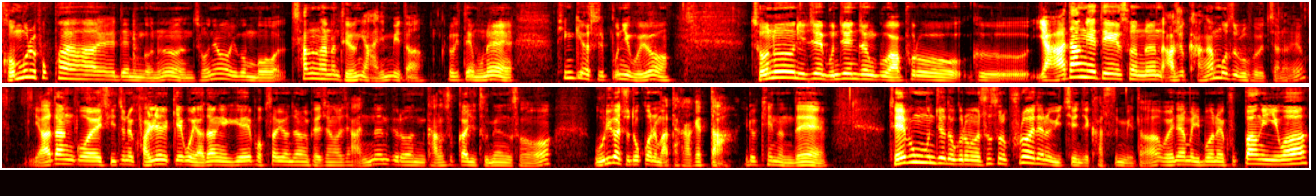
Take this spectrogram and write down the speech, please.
건물을 폭파해야 되는 거는 전혀 이건 뭐 상응하는 대응이 아닙니다. 그렇기 때문에 핑계였을 뿐이고요. 저는 이제 문재인 정부 앞으로 그 야당에 대해서는 아주 강한 모습을 보였잖아요. 야당과의 기존의 관리를 깨고 야당에게 법사위원장을 배정하지 않는 그런 강수까지 두면서 우리가 주도권을 맡아가겠다 이렇게 했는데 대북 문제도 그러면 스스로 풀어야 되는 위치에 이제 갔습니다. 왜냐하면 이번에 국방위와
